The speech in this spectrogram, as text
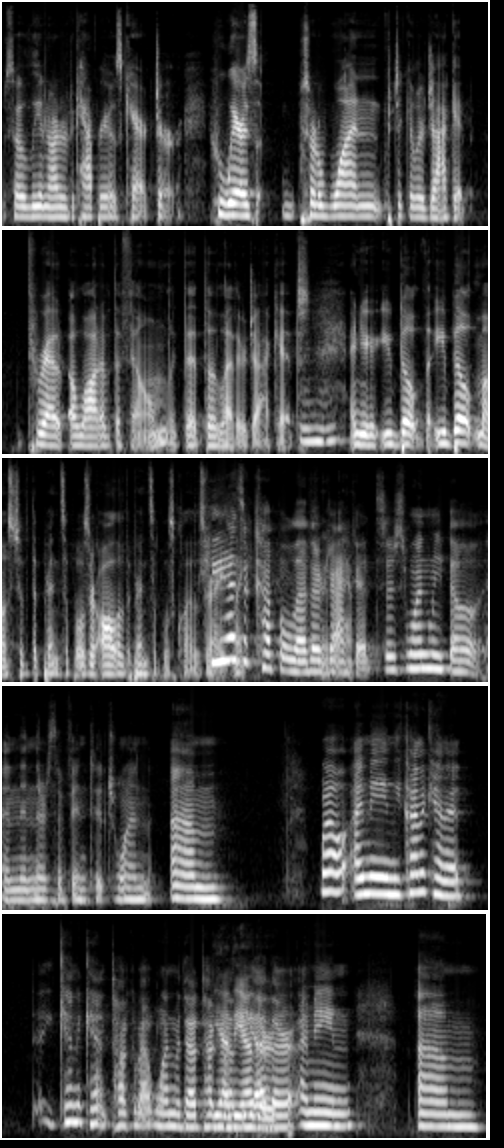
so Leonardo DiCaprio's character who wears sort of one particular jacket throughout a lot of the film, like the, the leather jacket, Mm-hmm. and you you built the, you built most of the principals or all of the principals' clothes, right? He has Like- a couple leather jackets. There's one we built, and then there's a vintage one. Um, well, I mean, you kind of can't you kind of can't talk about one without talking Yeah, about the the, other. other. I mean, um,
